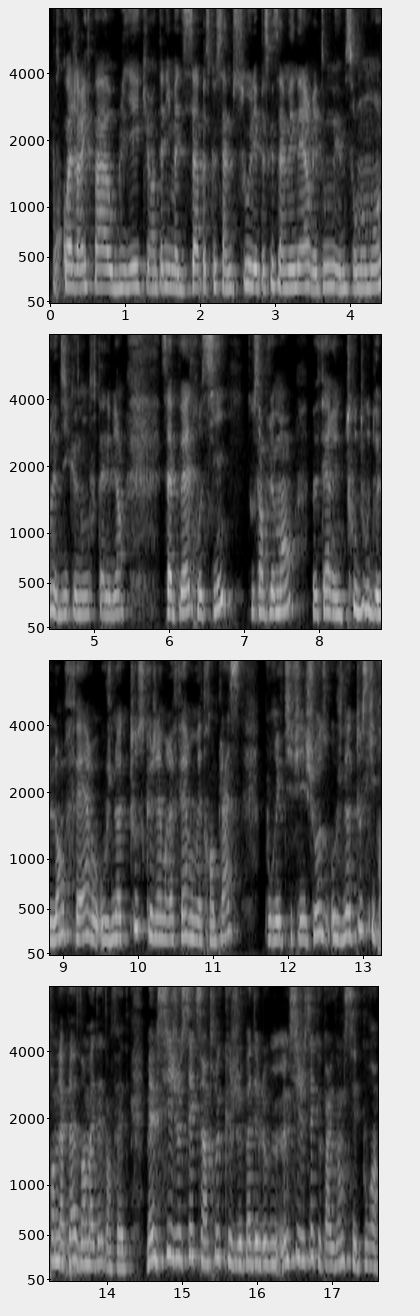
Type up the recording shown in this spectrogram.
pourquoi j'arrive pas à oublier qu'un tel il m'a dit ça parce que ça me saoule et parce que ça m'énerve et tout, mais sur le moment j'ai dit que non, tout allait bien. Ça peut être aussi tout simplement, me faire une to-do de l'enfer où je note tout ce que j'aimerais faire ou mettre en place pour rectifier les choses, où je note tout ce qui prend de la place dans ma tête en fait. Même si je sais que c'est un truc que je vais pas développer, même si je sais que par exemple c'est pour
